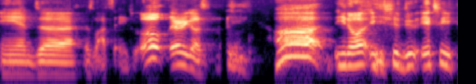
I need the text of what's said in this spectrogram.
And uh, there's lots of angels. Oh, there he goes. ah, you know what? You should do. Actually,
